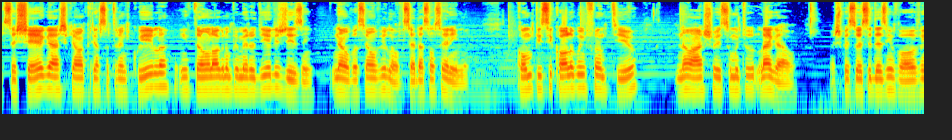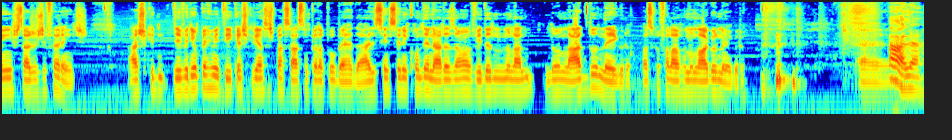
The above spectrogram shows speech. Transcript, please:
Você chega, acha que é uma criança tranquila, então logo no primeiro dia eles dizem: Não, você é um vilão, você é da Sonserina. Como psicólogo infantil, não acho isso muito legal. As pessoas se desenvolvem em estágios diferentes. Acho que deveriam permitir que as crianças passassem pela puberdade sem serem condenadas a uma vida no lado, no lado negro. Quase que eu falava no Lago Negro. É, Olha,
